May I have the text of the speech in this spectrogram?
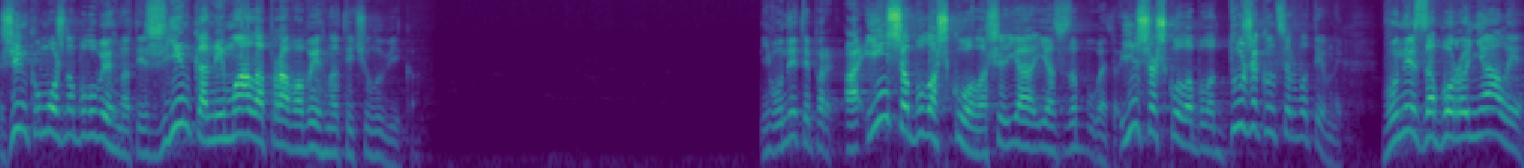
Жінку можна було вигнати. Жінка не мала права вигнати чоловіка. І вони тепер. А інша була школа, ще я я забув, це, інша школа була дуже консервативних. Вони забороняли,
